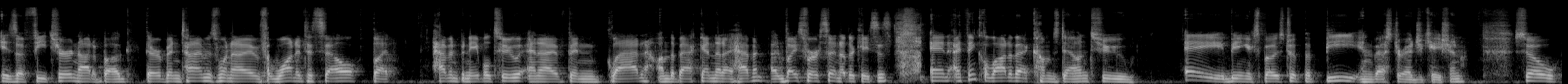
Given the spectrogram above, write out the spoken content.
is a feature, not a bug. There have been times when I've wanted to sell, but haven't been able to, and I've been glad on the back end that I haven't, and vice versa in other cases. And I think a lot of that comes down to A, being exposed to it, but B, investor education. So,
